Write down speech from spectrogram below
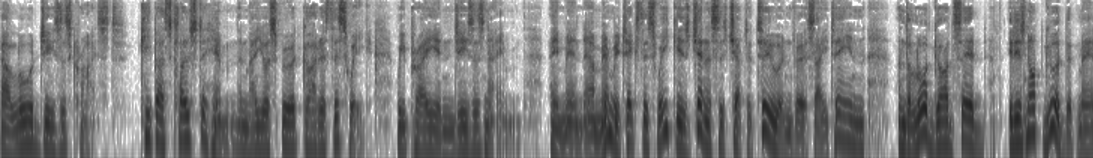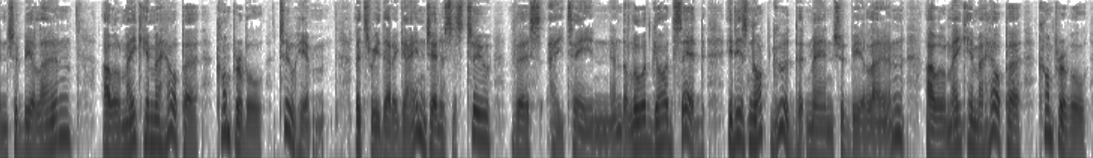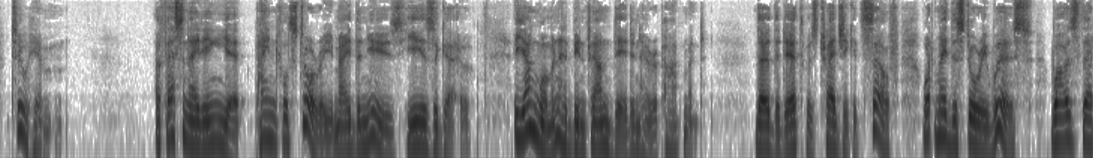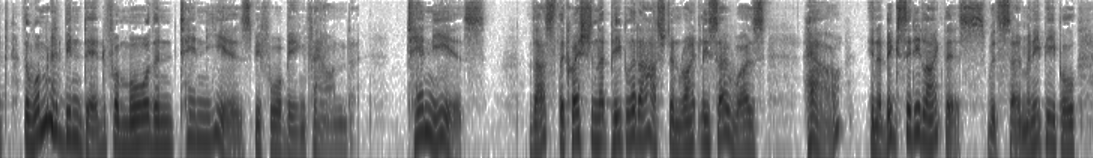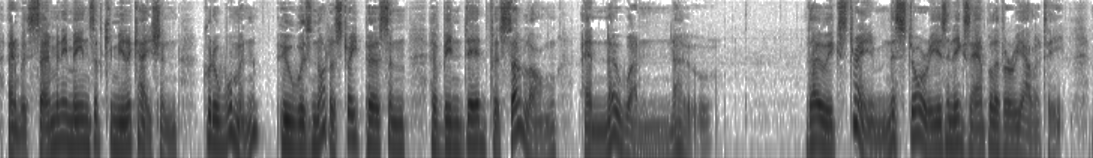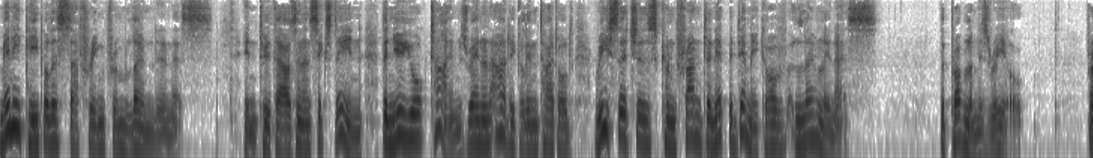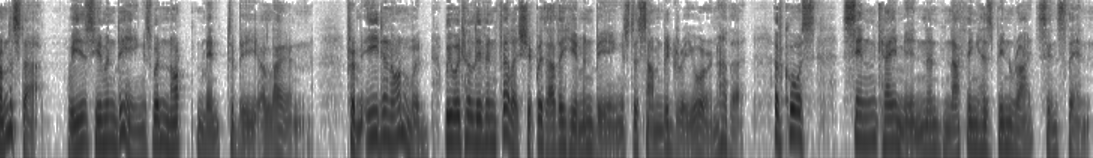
our Lord Jesus Christ. Keep us close to him, and may your Spirit guide us this week. We pray in Jesus' name. Amen. Our memory text this week is Genesis chapter 2 and verse 18. And the Lord God said, It is not good that man should be alone. I will make him a helper comparable to him. Let's read that again, Genesis 2, verse 18. And the Lord God said, It is not good that man should be alone. I will make him a helper comparable to him. A fascinating yet painful story made the news years ago. A young woman had been found dead in her apartment. Though the death was tragic itself, what made the story worse was that the woman had been dead for more than ten years before being found. Ten years. Thus the question that people had asked, and rightly so, was, how, in a big city like this, with so many people and with so many means of communication, could a woman who was not a street person have been dead for so long and no one know? Though extreme, this story is an example of a reality. Many people are suffering from loneliness. In 2016, the New York Times ran an article entitled Researchers Confront an Epidemic of Loneliness. The problem is real. From the start, we as human beings were not meant to be alone. From Eden onward, we were to live in fellowship with other human beings to some degree or another. Of course, sin came in and nothing has been right since then.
